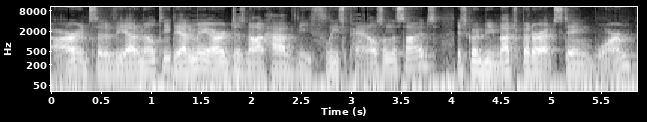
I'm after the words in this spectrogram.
AR instead of the Atom LT. The Atom AR does not have the fleece panels on the sides. It's going to be much better at staying warm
